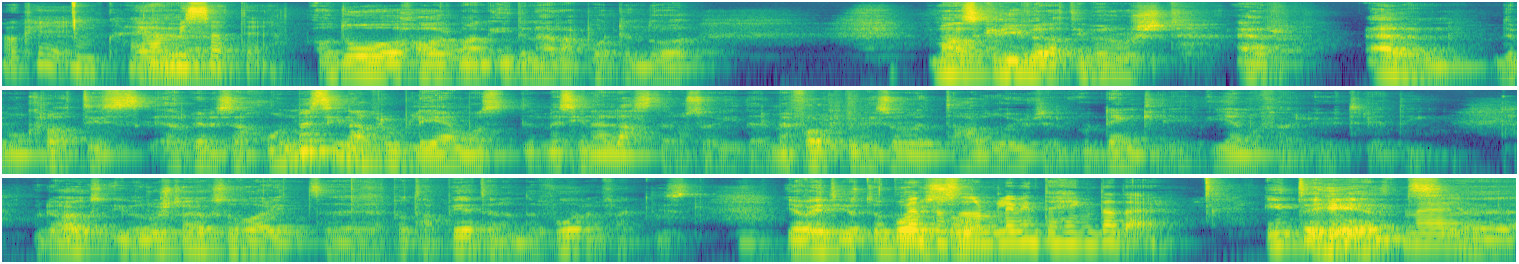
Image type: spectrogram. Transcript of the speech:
Okej, jag har missat det. Och då har man i den här rapporten då man skriver att Ibn Rushd är, är en demokratisk organisation med sina problem och med sina laster och så vidare. Men Folkbildningsrådet har då gjort en ordentlig genomförd utredning. Och det har också, Ibn Rushd har också varit eh, på tapeten under våren faktiskt. Jag vet i Göteborg Vänta, så de blev inte hängda där? Inte helt. Nej. Eh,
